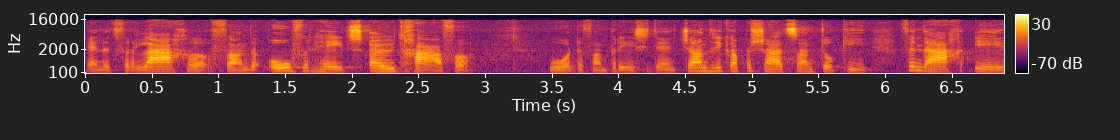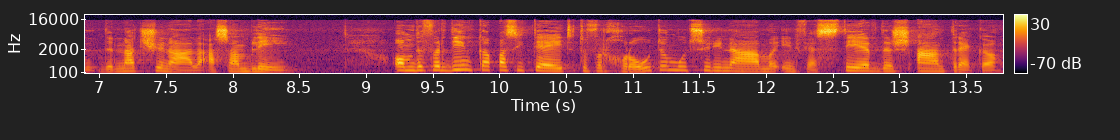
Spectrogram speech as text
en het verlagen van de overheidsuitgaven. Woorden van president Chandrika Prasad Santokhi vandaag in de Nationale Assemblée. Om de verdiencapaciteit te vergroten moet Suriname investeerders aantrekken.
